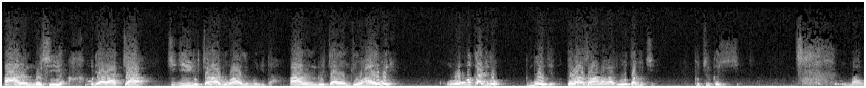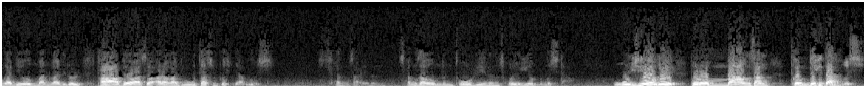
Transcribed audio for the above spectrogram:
아는 것이 아무리 알았자 지지일자 중하이문이다. 아는 글자는 중하이문이. 그런 것 가지고 뭐지? 배워서 알아가지고 어디다 붙이? 붙일 것이지. 천만 가지, 억만 가지를 다 배워서 알아가지고 어디다 쓸 것이냐, 그것이. 생사에는, 생사 없는 도리에는 소용이 없는 것이다. 오히려 그, 바로 망상 덤백이다, 그것이.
